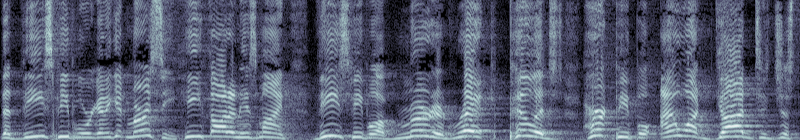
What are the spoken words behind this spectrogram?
that these people were going to get mercy. He thought in his mind, these people have murdered, raped, pillaged, hurt people. I want God to just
